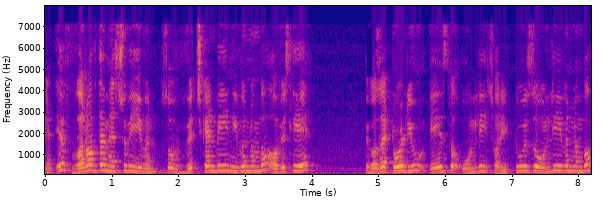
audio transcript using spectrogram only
And if one of them has to be even, so which can be an even number? Obviously A. Because I told you A is the only, sorry, 2 is the only even number,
